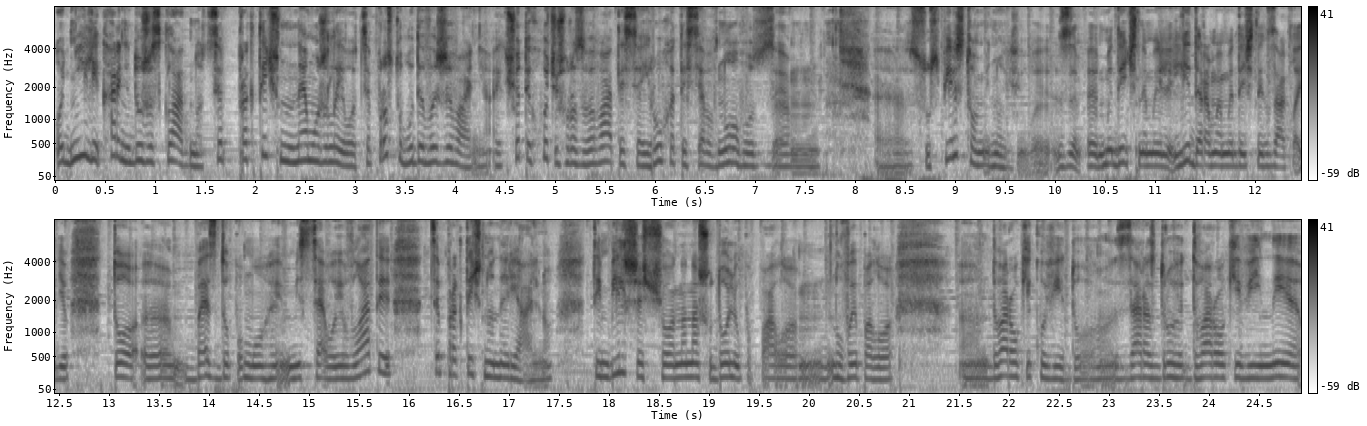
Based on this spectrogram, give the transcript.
Одній лікарні дуже складно. Це практично неможливо. Це просто буде виживання. А якщо ти хочеш розвиватися і рухатися в ногу з ем, суспільством, ну, з е, медичними лідерами медичних закладів, то е, без допомоги місцевої влади це практично нереально. Тим більше, що на нашу долю попало, ну випало е, два роки ковіду. Зараз другі два роки війни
